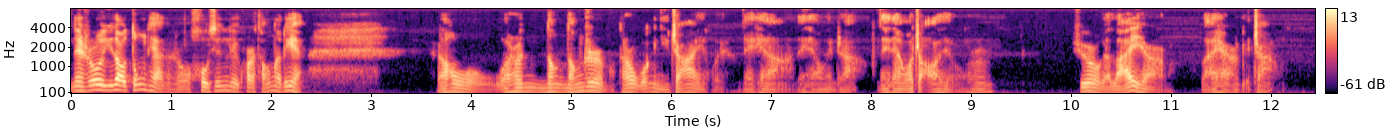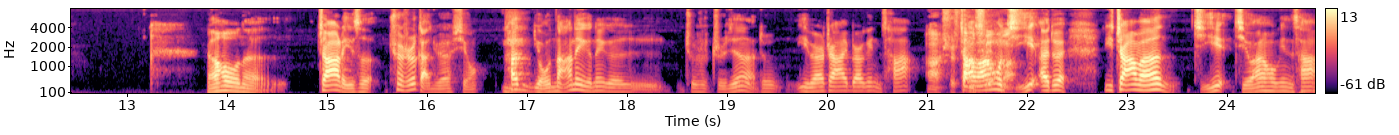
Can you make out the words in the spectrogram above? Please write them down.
那时候一到冬天的时候，后心这块儿疼的厉害。然后我说能能治吗？他说我给你扎一回，哪天啊？哪天我给你扎？那天我找他去了，我说徐师傅给来一下吧，来一下给扎。然后呢，扎了一次，确实感觉行。他有拿那个那个就是纸巾啊，就一边扎一边给你擦，啊，是扎完后挤，哎，对，一扎完挤，挤完以后给你擦。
